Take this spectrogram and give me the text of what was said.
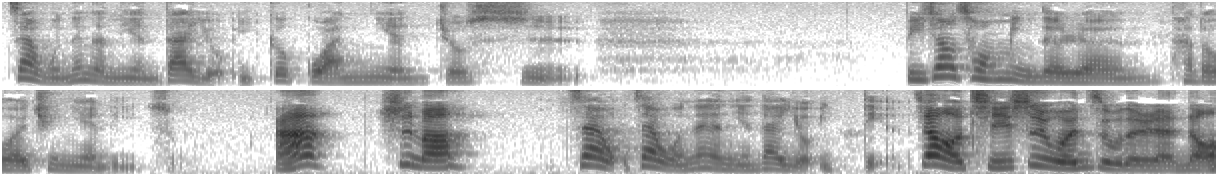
在我那个年代，有一个观念，就是比较聪明的人，他都会去念理组啊。是吗？在在我那个年代有一点，叫我歧视文组的人哦。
